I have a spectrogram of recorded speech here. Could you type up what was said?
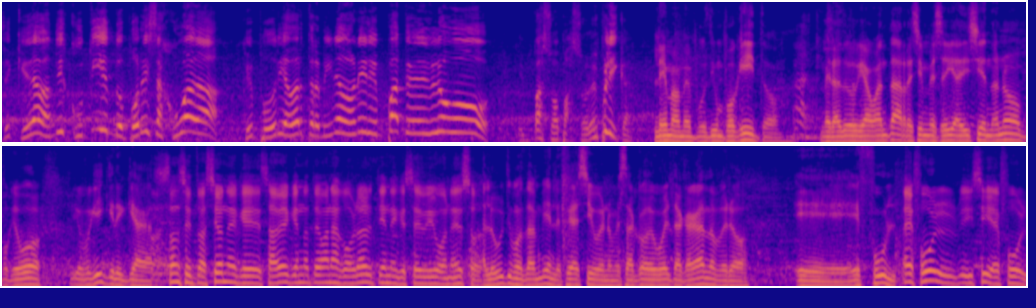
se quedaban discutiendo por esa jugada que podría haber terminado en el empate del Globo. En paso a paso, lo explican. Lema me puteó un poquito, me la tuve que aguantar, recién me seguía diciendo no, porque vos, digo, ¿por qué querés que haga? Son situaciones que sabés que no te van a cobrar, tiene que ser vivo en eso. A lo último también le fui a decir, bueno, me sacó de vuelta cagando, pero eh, es full. Es full, y sí, es full.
